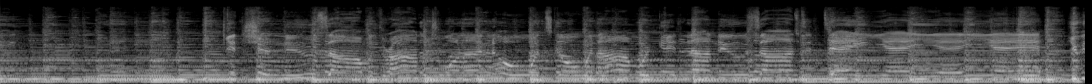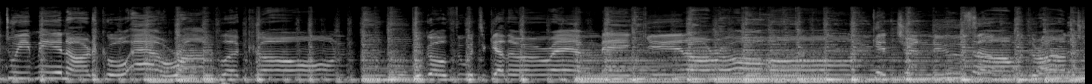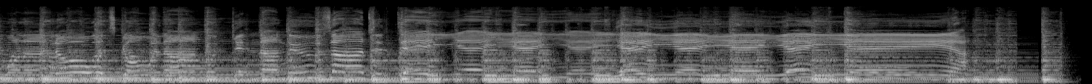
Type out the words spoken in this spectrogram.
Get your news on with Rhonda. Don't you want to know what's going on? We're getting our news on today. Yeah, yeah, yeah. You can tweet me an article at Ron Placone. We'll go through it together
